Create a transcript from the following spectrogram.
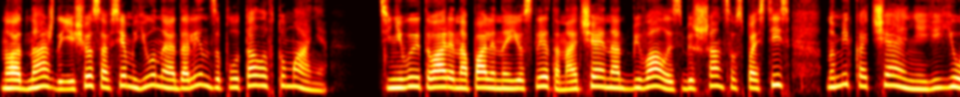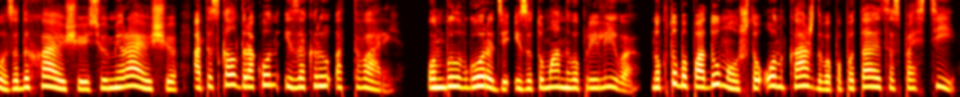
Но однажды еще совсем юная Адалин заплутала в тумане. Теневые твари напали на ее след, она отчаянно отбивалась, без шансов спастись, но миг отчаяния ее, задыхающуюся, умирающую, отыскал дракон и закрыл от тварей. Он был в городе из-за туманного прилива, но кто бы подумал, что он каждого попытается спасти,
